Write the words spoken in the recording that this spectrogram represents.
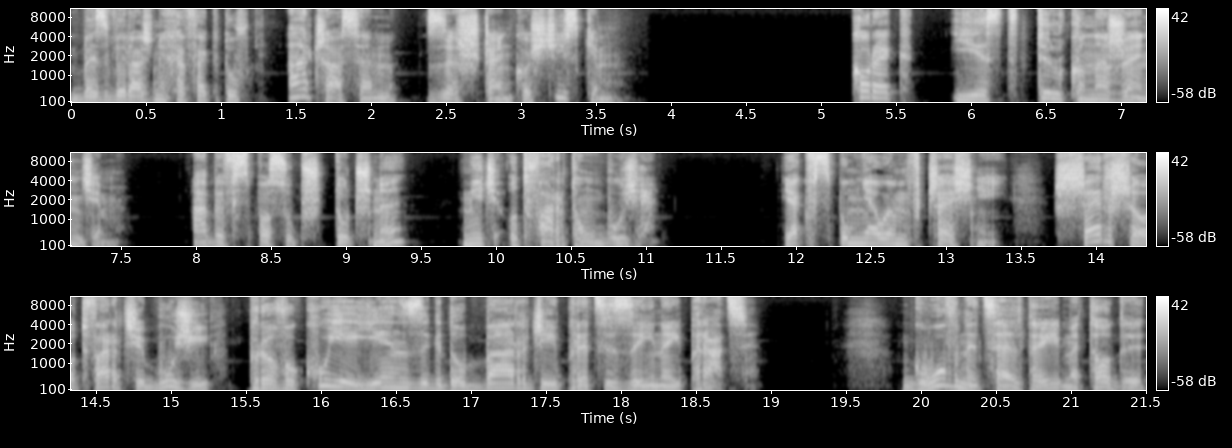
Bez wyraźnych efektów, a czasem ze szczękościskiem. Korek jest tylko narzędziem, aby w sposób sztuczny mieć otwartą buzię. Jak wspomniałem wcześniej, szersze otwarcie buzi prowokuje język do bardziej precyzyjnej pracy. Główny cel tej metody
